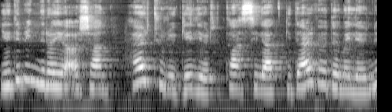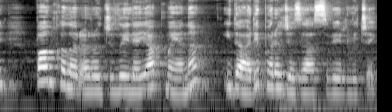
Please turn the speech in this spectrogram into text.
7 bin lirayı aşan her türlü gelir, tahsilat, gider ve ödemelerini bankalar aracılığıyla yapmayana idari para cezası verilecek.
